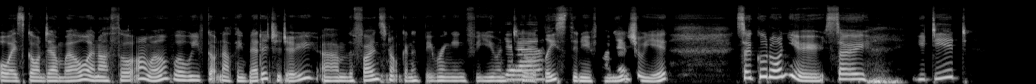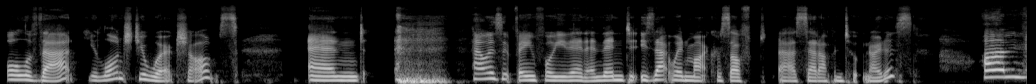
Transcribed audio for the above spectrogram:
always gone down well. And I thought, oh, well, well, we've got nothing better to do. Um, the phone's not going to be ringing for you until yeah. at least the new financial year. So good on you. So you did all of that. You launched your workshops. And how has it been for you then? And then is that when Microsoft uh, sat up and took notice? Um,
